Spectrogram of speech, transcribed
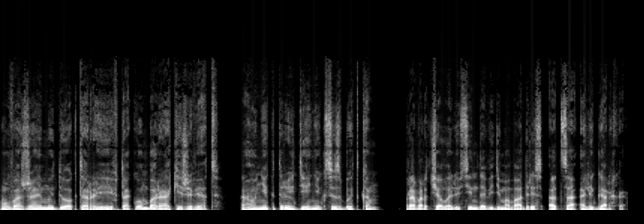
«Уважаемый доктор и в таком бараке живет, а у некоторых денег с избытком», проворчала Люсинда, видимо, в адрес отца-олигарха.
